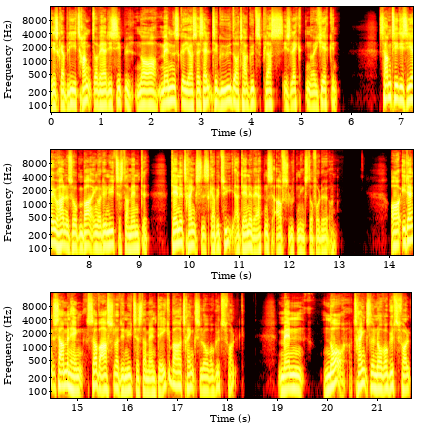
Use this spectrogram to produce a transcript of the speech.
Det skal blive trangt at være disciple, når mennesket gør sig selv til Gud og tager Guds plads i slægten og i kirken. Samtidig siger Johannes åbenbaring og det nye testamente, denne trængsel skal betyde, at denne verdens afslutning står for døren. Og i den sammenhæng så varsler det nye testamente ikke bare trængsel over Guds folk, men når trængslen over Guds folk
